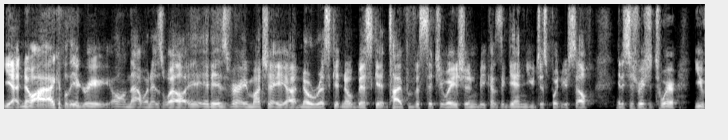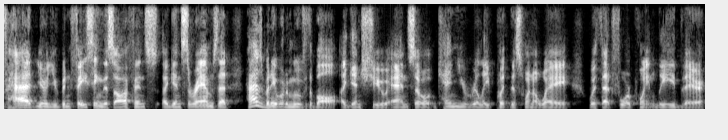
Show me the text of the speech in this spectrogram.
Yeah, no, I, I, completely agree on that one as well. It, it is very much a uh, no risk it, no biscuit type of a situation because again, you just put yourself in a situation to where you've had, you know, you've been facing this offense against the Rams that has been able to move the ball against you, and so can you really put this one away with that four point lead there,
